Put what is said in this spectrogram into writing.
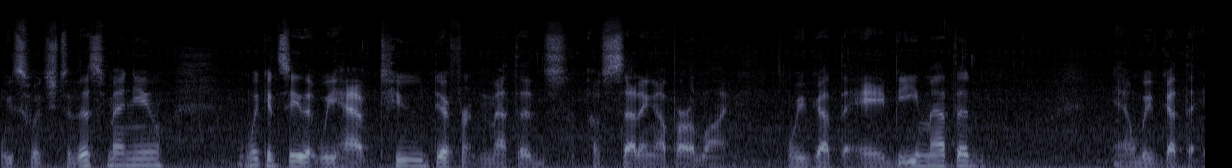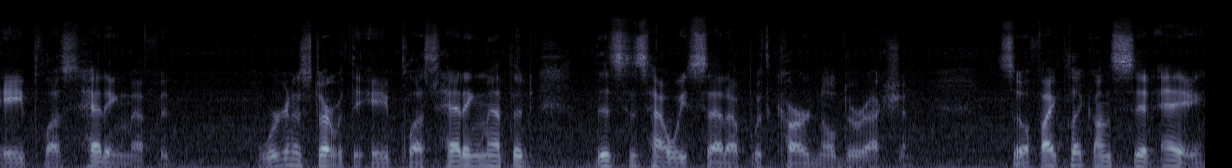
we switch to this menu, we can see that we have two different methods of setting up our line. We've got the AB method and we've got the A plus heading method. We're going to start with the A plus heading method. This is how we set up with cardinal direction. So if I click on sit A,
